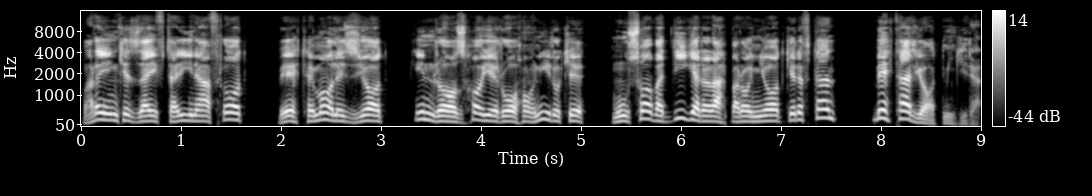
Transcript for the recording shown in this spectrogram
برای اینکه ضعیفترین افراد به احتمال زیاد این رازهای روحانی رو که موسی و دیگر رهبران یاد گرفتن بهتر یاد می‌گیرن.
